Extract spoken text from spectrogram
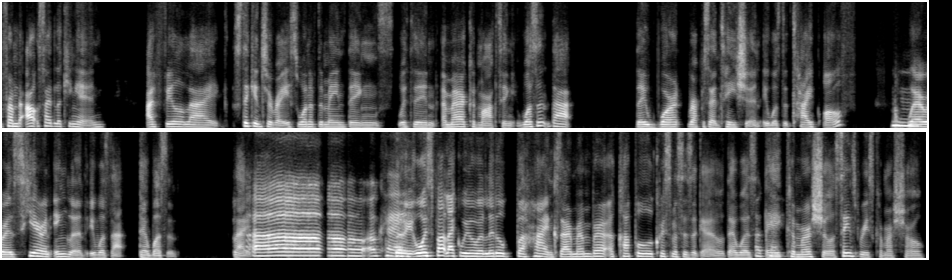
from the outside looking in, I feel like sticking to race, one of the main things within American marketing wasn't that they weren't representation, it was the type of. Mm. Whereas here in England, it was that there wasn't. Like oh, okay. So it always felt like we were a little behind because I remember a couple Christmases ago there was okay. a commercial, Sainsbury's commercial,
